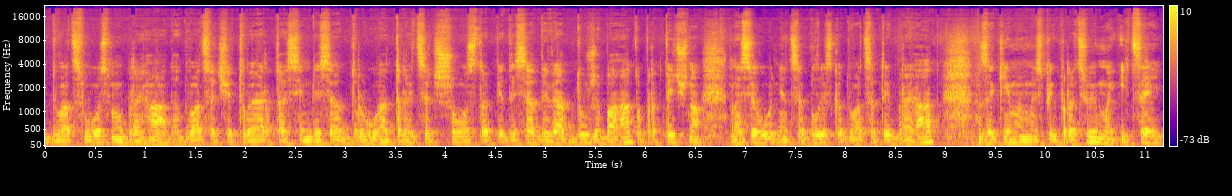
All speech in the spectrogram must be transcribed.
28 бригада, 24, 72, 36, 59. Дуже багато. Практично на сьогодні це близько 20 бригад, з якими ми співпрацюємо. І цей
